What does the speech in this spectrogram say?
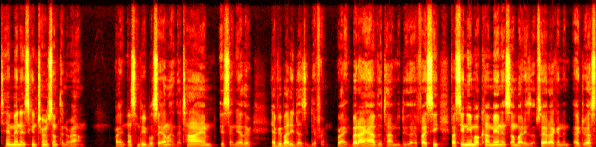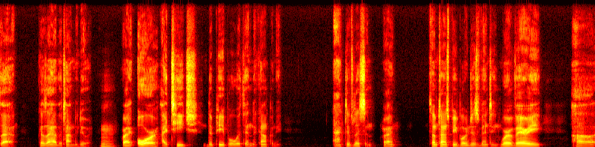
10 minutes can turn something around right? Now some people say I don't have the time, this and the other. Everybody does it different, right? But I have the time to do that. If I see if I see an email come in and somebody's upset, I can address that because I have the time to do it, mm. right? Or I teach the people within the company. Active listen, right? Sometimes people are just venting. We're a very uh,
